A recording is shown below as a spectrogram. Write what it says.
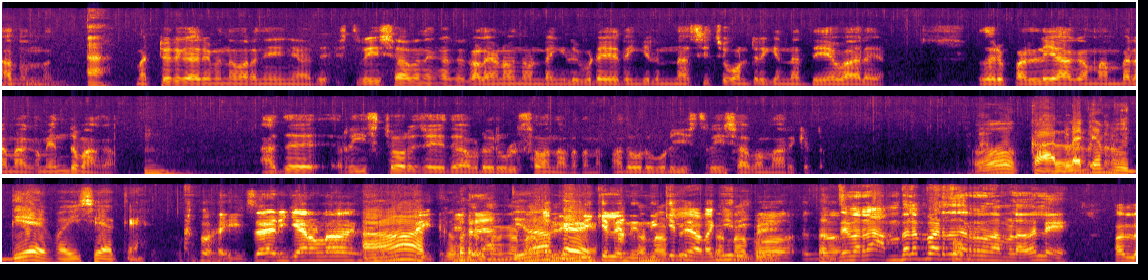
അതൊന്ന്. ആ. മറ്റൊരു കാര്യം എന്ന് പറഞ്ഞു കഴിഞ്ഞാൽ സ്ത്രീശാപം നിങ്ങൾക്ക് കളയണമെന്നുണ്ടെങ്കിൽ ഇവിടെ ഏതെങ്കിലും നശിച്ചു കൊണ്ടിരിക്കുന്ന ദേവാലയം അതൊരു പള്ളിയാകാം അമ്പലമാകാം എന്തുമാകാം. അത് റീസ്റ്റോർ ചെയ്ത് അവിടെ ഒരു ഉത്സവം നടത്തണം. അതോടുകൂടി ഈ സ്ത്രീശാപം മാറിക്കിട്ടും. ഓ കള്ളന്റെ ബുദ്ധിയെ പൈസയൊക്കെ. പൈസ അടിക്കാനുള്ള സത്യം പറഞ്ഞ അമ്പലം പടുത്ത് തരണം നമ്മൾ അതല്ലേ അല്ല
